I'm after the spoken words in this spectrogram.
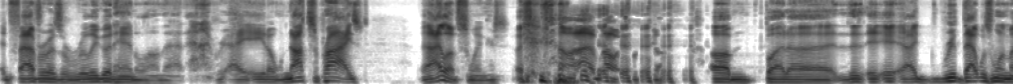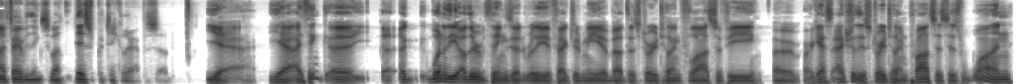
And Favreau has a really good handle on that. And I, I you know, not surprised I love swingers. um, but uh, it, it, I re- that was one of my favorite things about this particular episode. Yeah, yeah. I think uh, uh, one of the other things that really affected me about the storytelling philosophy, or, or I guess actually the storytelling process, is one,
